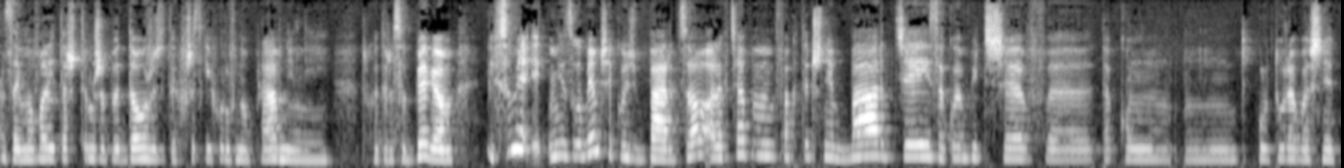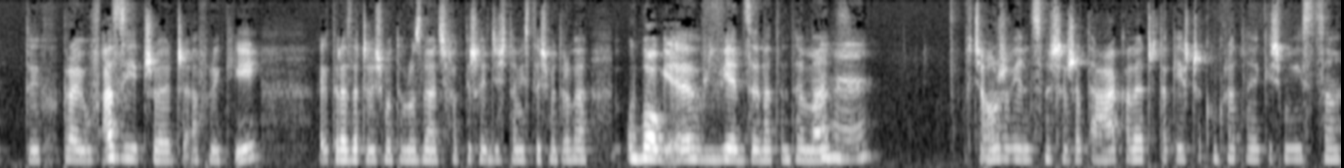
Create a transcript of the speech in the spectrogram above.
zajmowali też tym, żeby dążyć do tych wszystkich równouprawnień i trochę teraz odbiegam. I w sumie nie zgłębiam się jakoś bardzo, ale chciałabym faktycznie bardziej zagłębić się w taką mm, kulturę właśnie tych krajów Azji czy, czy Afryki. Jak teraz zaczęliśmy o tym rozmawiać, faktycznie gdzieś tam jesteśmy trochę ubogie w wiedzy na ten temat. Mhm. Wciąż, więc myślę, że tak, ale czy takie jeszcze konkretne jakieś miejsca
